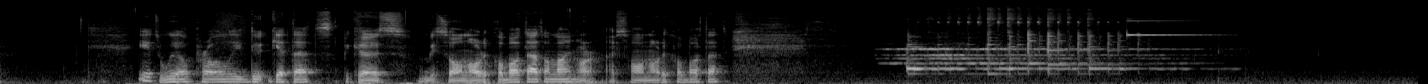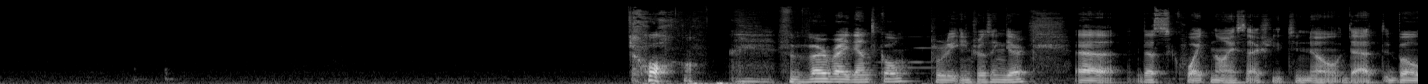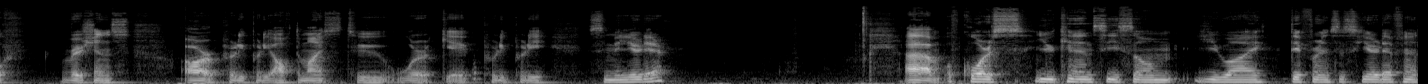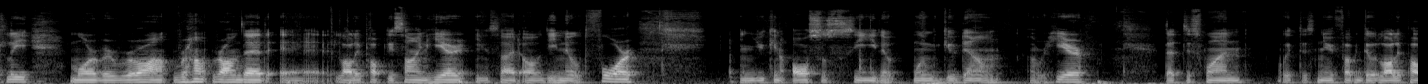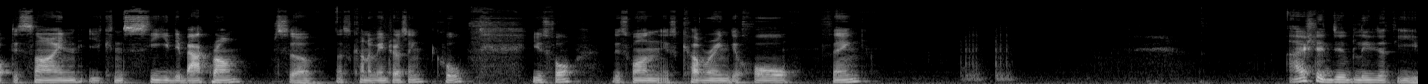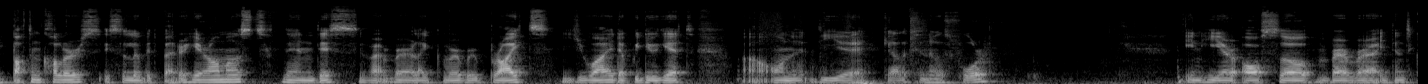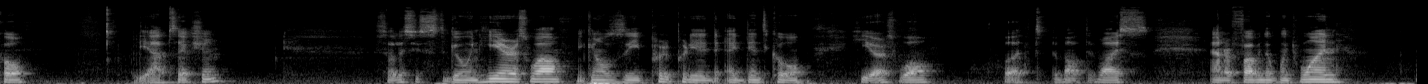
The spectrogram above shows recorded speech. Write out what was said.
It will probably do, get that because we saw an article about that online, or I saw an article about that. Oh, very, very identical. Pretty interesting there. Uh, that's quite nice actually to know that both versions are pretty, pretty optimized to work uh, pretty, pretty similar there. Um, of course, you can see some UI differences here definitely more of a round, rounded uh, lollipop design here inside of the note 4 and you can also see that when we go down over here that this one with this new Fabio lollipop design you can see the background. So that's kind of interesting cool useful. This one is covering the whole thing. I actually do believe that the button colors is a little bit better here almost than this very, like very bright UI that we do get uh, on the uh, Galaxy Note 4. In here also very very identical the app section. So let's just go in here as well. You can also see pretty pretty identical here as well. But about device Android 5.1,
